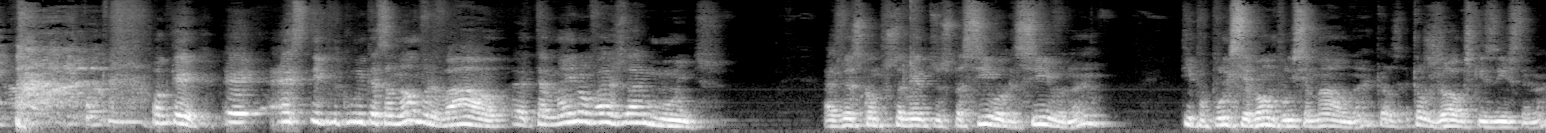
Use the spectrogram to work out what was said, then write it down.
ok. Eh, esse tipo de comunicação não verbal eh, também não vai ajudar muito. Às vezes comportamentos passivo-agressivo, não é? Tipo polícia bom, polícia mau, não é? Aqueles, aqueles jogos que existem, não é?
